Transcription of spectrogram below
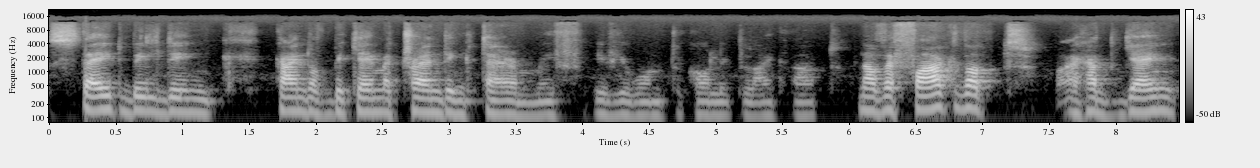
state building kind of became a trending term, if, if you want to call it like that. Now, the fact that I had gained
